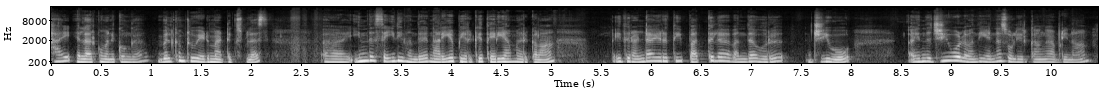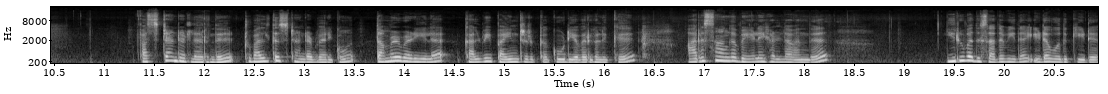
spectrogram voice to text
ஹாய் எல்லாருக்கும் வணக்கங்க. வெல்கம் டு எடுமேட்டிக்ஸ் ப்ளஸ் இந்த செய்தி வந்து நிறைய பேருக்கு தெரியாமல் இருக்கலாம். இது ரெண்டாயிரத்தி பத்தில் வந்த ஒரு ஜிஓ இந்த ஜிஓவில் வந்து என்ன சொல்லியிருக்காங்க அப்படின்னா ஃபஸ்ட் ஸ்டாண்டர்ட்லேருந்து டுவெல்த்து ஸ்டாண்டர்ட் வரைக்கும் தமிழ் வழியில் கல்வி பயின்றிருக்கக்கூடியவர்களுக்கு அரசாங்க வேலைகளில் வந்து இருபது சதவீத இடஒதுக்கீடு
